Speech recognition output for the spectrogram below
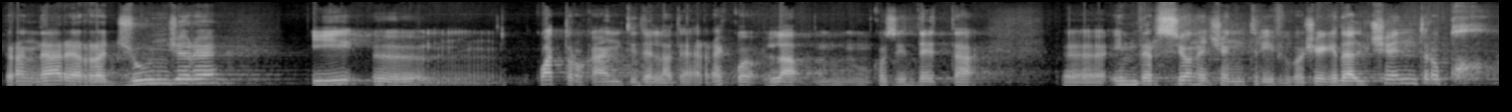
per andare a raggiungere i eh, quattro canti della terra. Ecco la mh, cosiddetta eh, inversione centrifuga, cioè che dal centro puh,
